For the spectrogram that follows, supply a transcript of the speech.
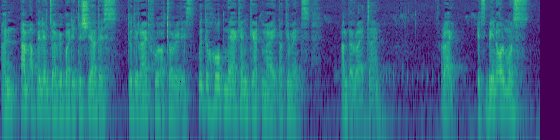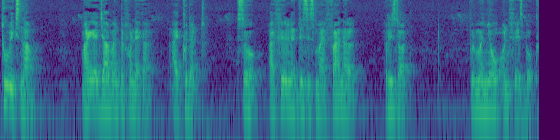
And I'm appealing to everybody to share this to the rightful authorities with the hope that I can get my documents at the right time. Right. It's been almost two weeks now. My ngi jaabante fu nekk I couldn't so I feel that this is my final resort pour ma ñëw on Facebook.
